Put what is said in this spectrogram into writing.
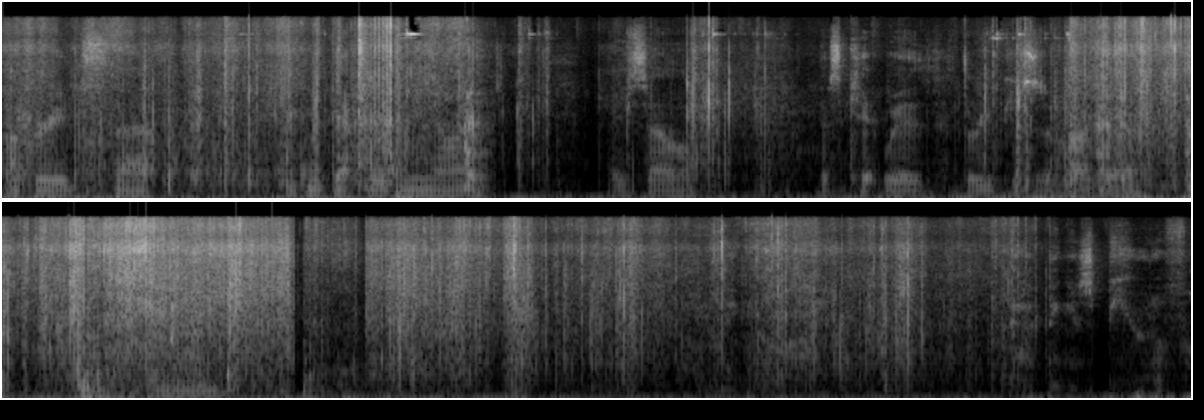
upgrades that you can get for the Neon. They sell this kit with three pieces of hardware. And that thing is beautiful.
